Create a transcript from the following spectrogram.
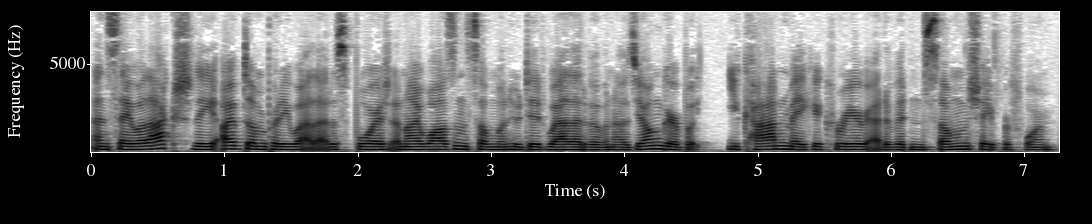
and say, well, actually, I've done pretty well out of sport, and I wasn't someone who did well out of it when I was younger, but you can make a career out of it in some shape or form.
